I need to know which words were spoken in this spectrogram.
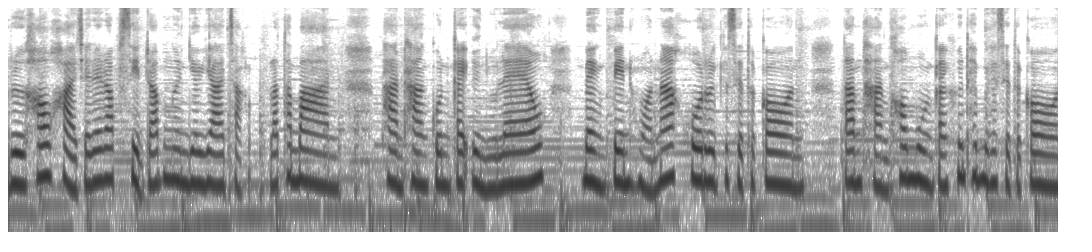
หรือเข้าข่ายจะได้รับสิทธิ์รับเงินเยียวยาจากรัฐบาล ผ่านทางกลไกอื่นอยู่แล้ว แบ่งเป็นหัวหน้าครัวเรือนเกษตรกร ตามฐานข้อมูลการขึ้นทะเบียนเกษตรกร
